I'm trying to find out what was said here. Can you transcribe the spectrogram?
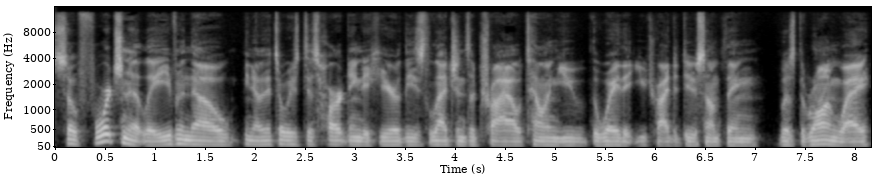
So fortunately, even though, you know, it's always disheartening to hear these legends of trial telling you the way that you tried to do something was the wrong way,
